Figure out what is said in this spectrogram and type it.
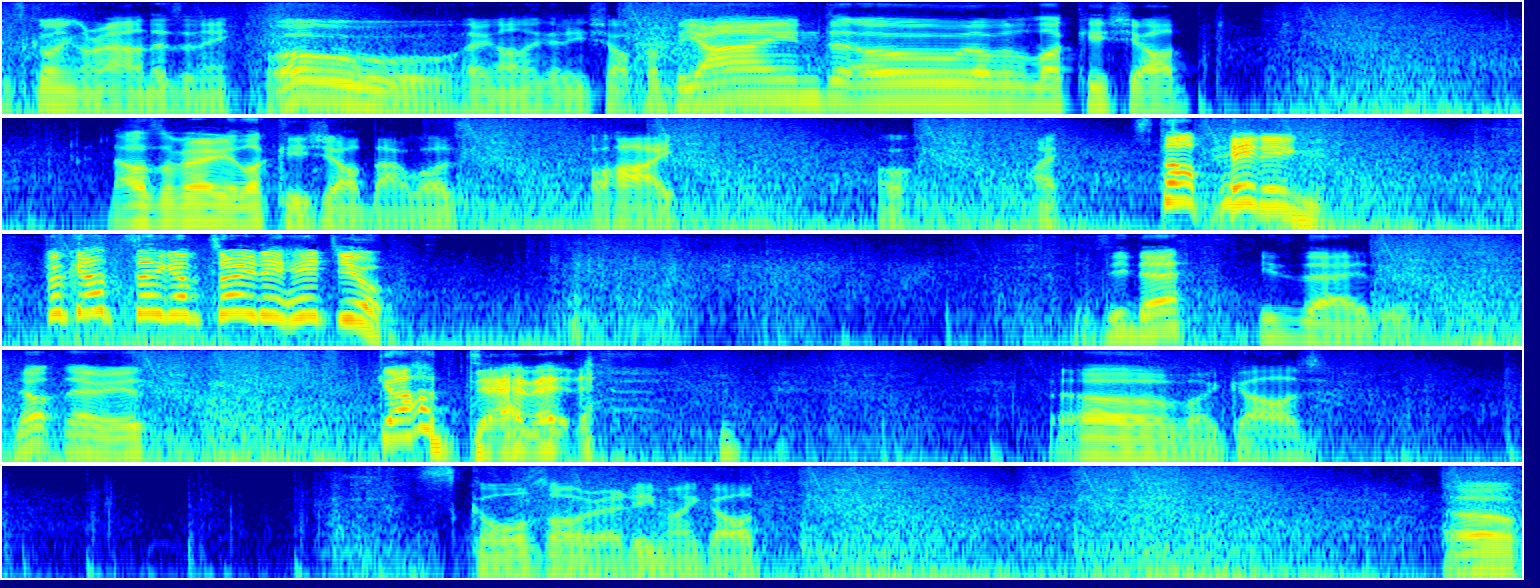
He's going around, isn't he? Whoa, hang on, I'm getting shot from behind. Oh, that was a lucky shot. That was a very lucky shot, that was. Oh, hi. Oh, I. Stop hitting! For God's sake, I'm trying to hit you! Is he there? He's there, is he? No, there he is. God damn it! oh my god. Scores already, my god. Oh.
